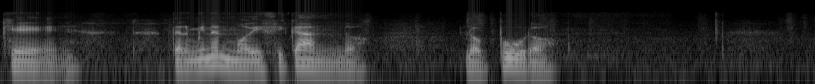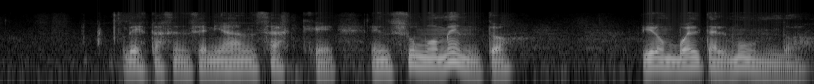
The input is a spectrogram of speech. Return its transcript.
que terminan modificando lo puro de estas enseñanzas que en su momento dieron vuelta al mundo,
